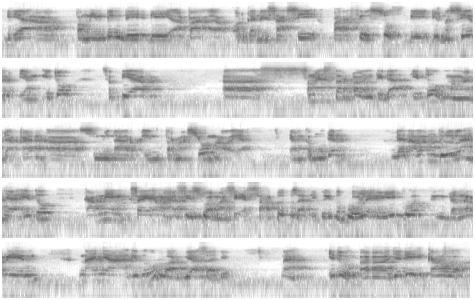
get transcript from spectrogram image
dia uh, pemimpin di, di apa organisasi para filsuf di, di Mesir yang itu setiap uh, semester paling tidak itu mengadakan uh, seminar internasional ya. Yang kemudian dan alhamdulillahnya itu kami saya mahasiswa masih S1 saat itu itu boleh ikut dengerin nanya gitu luar biasa gitu nah itu uh, jadi kalau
